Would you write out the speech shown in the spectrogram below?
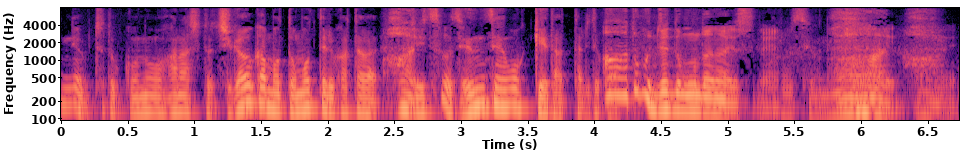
ね、ちょっとこの話と違うかもと思ってる方が、はい実は全然 OK だったりとか。ああ、特に全然問題ないですね。そうですよね。はい、はい。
